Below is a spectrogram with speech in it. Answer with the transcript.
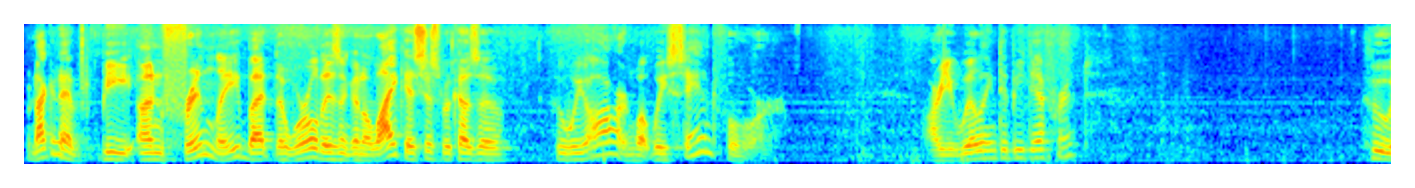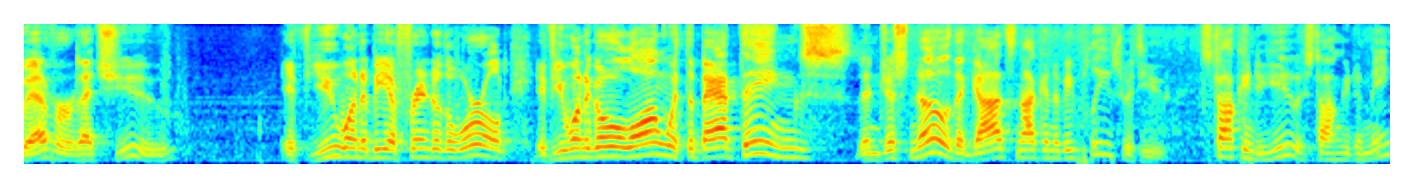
We're not going to be unfriendly, but the world isn't going to like us just because of who we are and what we stand for. Are you willing to be different? Whoever, that's you. If you want to be a friend of the world, if you want to go along with the bad things, then just know that God's not going to be pleased with you. He's talking to you, He's talking to me.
